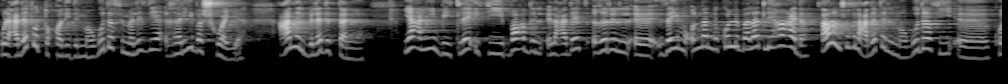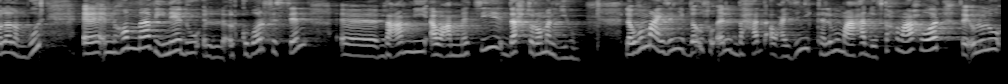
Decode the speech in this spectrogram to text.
والعادات والتقاليد الموجودة في ماليزيا غريبة شوية عن البلاد التانية. يعني بيتلاقي في بعض ال- العادات غير آه، زي ما قلنا إن كل بلد ليها عادة. تعالوا نشوف العادات اللي موجودة في آه، كوالالمبور آه، إن هم بينادوا ال- الكبار في السن بعمي أو عمتي ده احتراما ليهم. لو هم عايزين يبدأوا سؤال بحد أو عايزين يتكلموا مع حد ويفتحوا معاه حوار فيقولوا له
